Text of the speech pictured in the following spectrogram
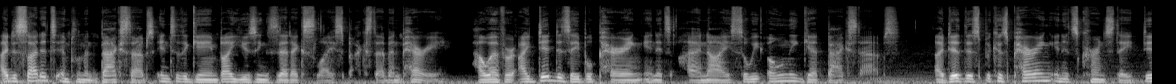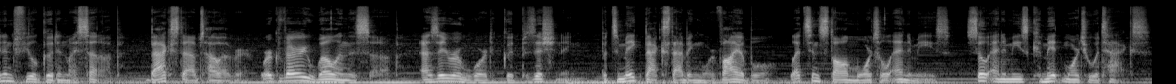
I decided to implement backstabs into the game by using ZX Slice, Backstab, and Parry. However, I did disable parrying in its INI so we only get backstabs. I did this because parrying in its current state didn't feel good in my setup. Backstabs, however, work very well in this setup, as they reward good positioning. But to make backstabbing more viable, let's install mortal enemies, so enemies commit more to attacks.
